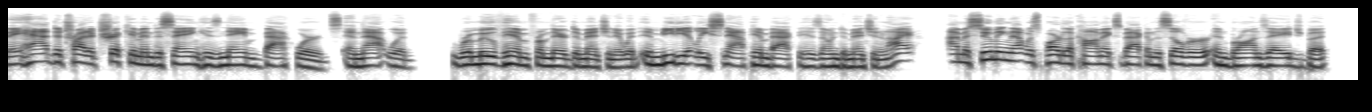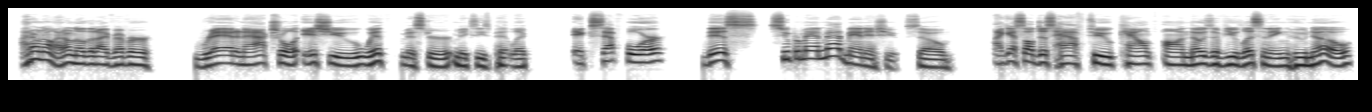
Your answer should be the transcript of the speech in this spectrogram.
they had to try to trick him into saying his name backwards, and that would remove him from their dimension. It would immediately snap him back to his own dimension. And I, I'm assuming that was part of the comics back in the Silver and Bronze Age, but I don't know. I don't know that I've ever read an actual issue with Mr. Mxyzptlk, except for this Superman Madman issue. So I guess I'll just have to count on those of you listening who know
